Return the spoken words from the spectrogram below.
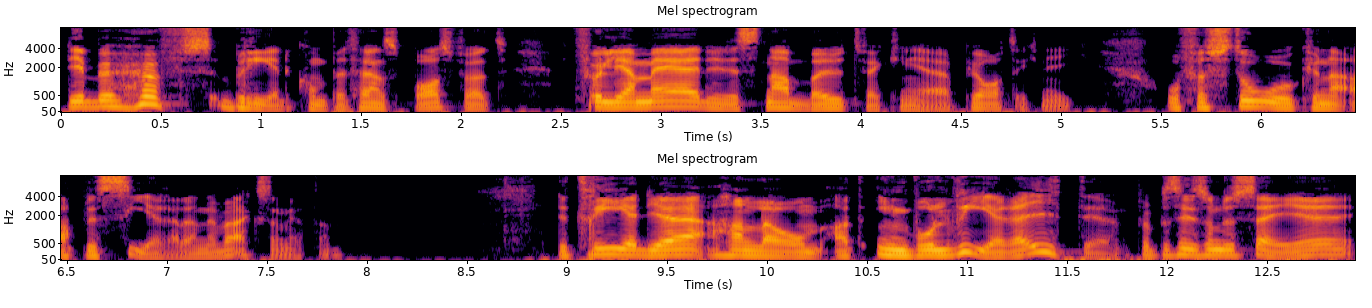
Det behövs bred kompetensbas för att följa med i den snabba utvecklingen i RPA-teknik och förstå och kunna applicera den i verksamheten. Det tredje handlar om att involvera IT, för precis som du säger,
